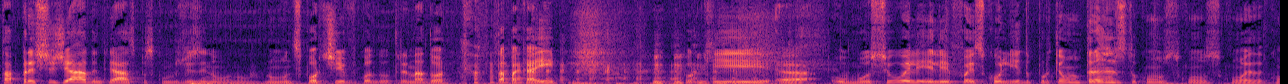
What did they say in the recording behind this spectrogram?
tá prestigiado, entre aspas, como dizem no, no, no mundo esportivo, quando o treinador tá para cair. Porque uh, o Múcio, ele, ele foi escolhido por ter um trânsito com, os, com, os, com, o, com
